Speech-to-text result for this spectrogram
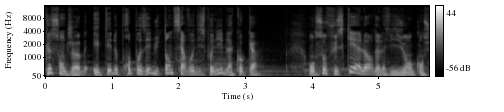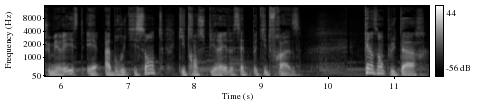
que son job était de proposer du temps de cerveau disponible à Coca. On s'offusquait alors de la vision consumériste et abrutissante qui transpirait de cette petite phrase. 15 ans plus tard,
